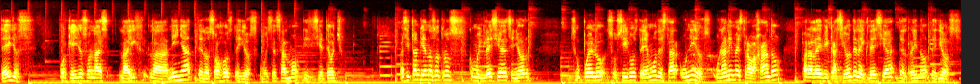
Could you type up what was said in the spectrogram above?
de ellos, porque ellos son las, la, hija, la niña de los ojos de Dios, como dice el Salmo 17.8. Así también nosotros como iglesia del Señor, su pueblo, sus hijos, debemos de estar unidos, unánimes, trabajando para la edificación de la iglesia del reino de Dios.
